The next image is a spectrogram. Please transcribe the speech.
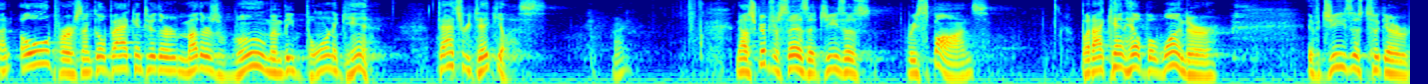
an old person go back into their mother's womb and be born again? That's ridiculous. Right? Now, scripture says that Jesus responds, but I can't help but wonder if Jesus took a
